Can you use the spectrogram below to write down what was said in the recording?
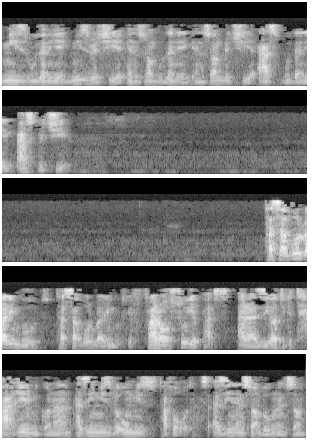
میز بودن یک میز به چیه؟ انسان بودن یک انسان به چیه؟ اسب بودن یک اسب به چیه؟ تصور بر این بود تصور بر این بود که فراسوی پس عرضیاتی که تغییر می‌کنن از این میز به اون میز تفاوت هست. از این انسان به اون انسان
